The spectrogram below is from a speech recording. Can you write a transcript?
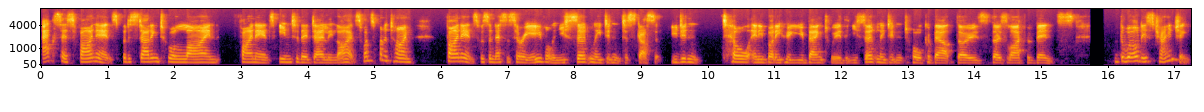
access finance but are starting to align finance into their daily lives. Once upon a time finance was a necessary evil and you certainly didn't discuss it. You didn't tell anybody who you banked with and you certainly didn't talk about those those life events. The world is changing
